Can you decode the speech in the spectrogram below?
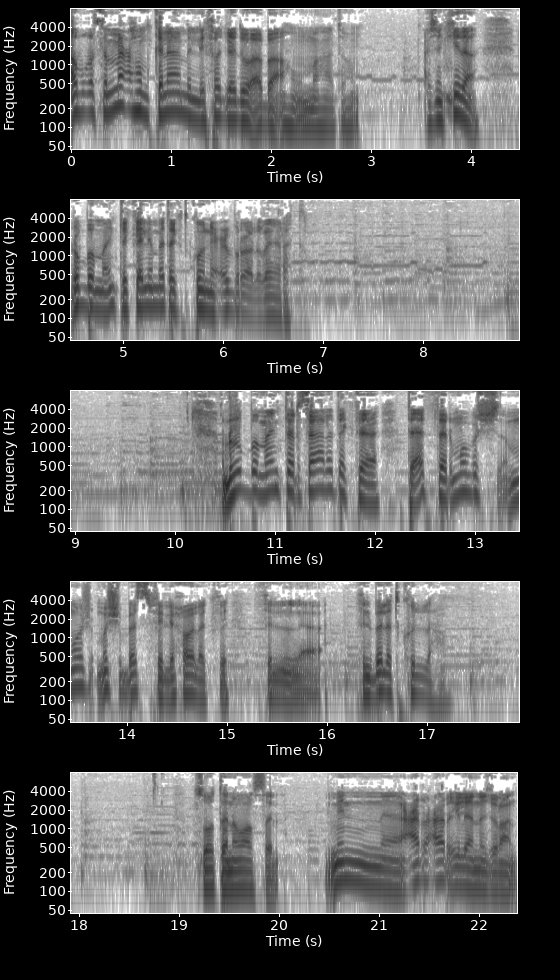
أبغى أسمعهم كلام اللي فقدوا آبائهم وأمهاتهم. عشان كذا ربما أنت كلمتك تكون عبرة لغيرك. ربما انت رسالتك تأثر مو بش مش مش بس في اللي حولك في في في البلد كلها. صوتنا واصل. من عرعر إلى نجران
